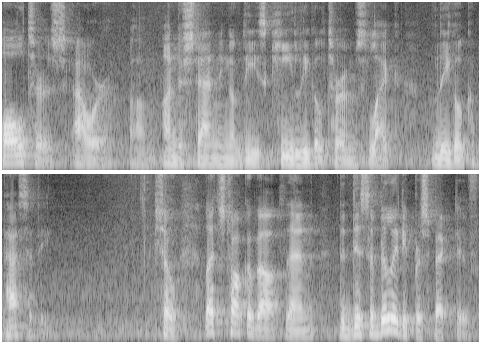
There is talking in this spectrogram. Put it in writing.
alters our um, understanding of these key legal terms like legal capacity. So let's talk about then the disability perspective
